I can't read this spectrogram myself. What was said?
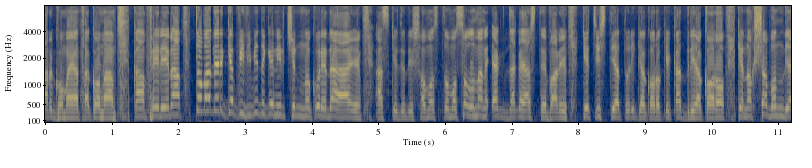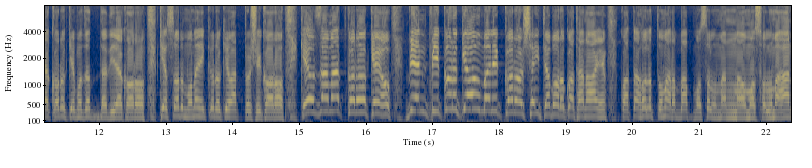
আর ঘুমায়া থাকো না। কাফেরেরা তোমাদেরকে পৃথিবী থেকে নির্ছিন্ন করে দেয়। আজকে যদি সমস্ত মুসলমান এক জায়গায় আসতে পারে, কে চিস্তিয়া তরিকা করো, কে কাদরিয়া করো, কে নকশাবন্দিয়া করো, কে মজাদ্দা দিয়া করো, কে সরমনাই করো কেউ আট্টসি করো, কেউ জামাত করো, কেউ বিএনপি করো, কেউ মালিক করো, সেইটা বড় কথা নয়। কথা হলো, তোমার বাপ মুসলমান, মাও মুসলমান।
